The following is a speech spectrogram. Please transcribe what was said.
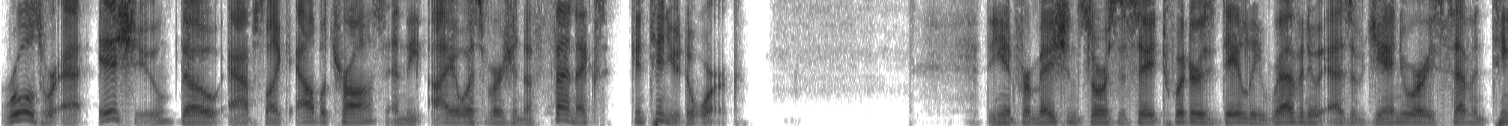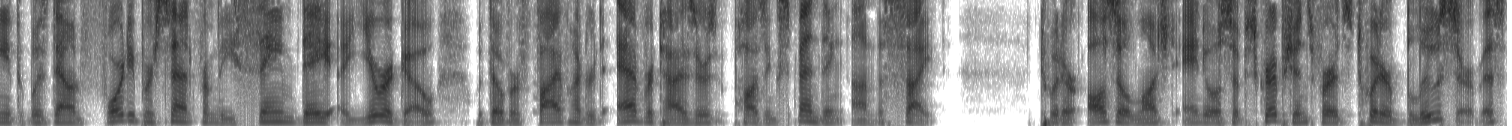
rules were at issue, though apps like Albatross and the iOS version of Fenix continue to work. The information sources say Twitter's daily revenue as of January 17th was down 40% from the same day a year ago, with over 500 advertisers pausing spending on the site. Twitter also launched annual subscriptions for its Twitter Blue service.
